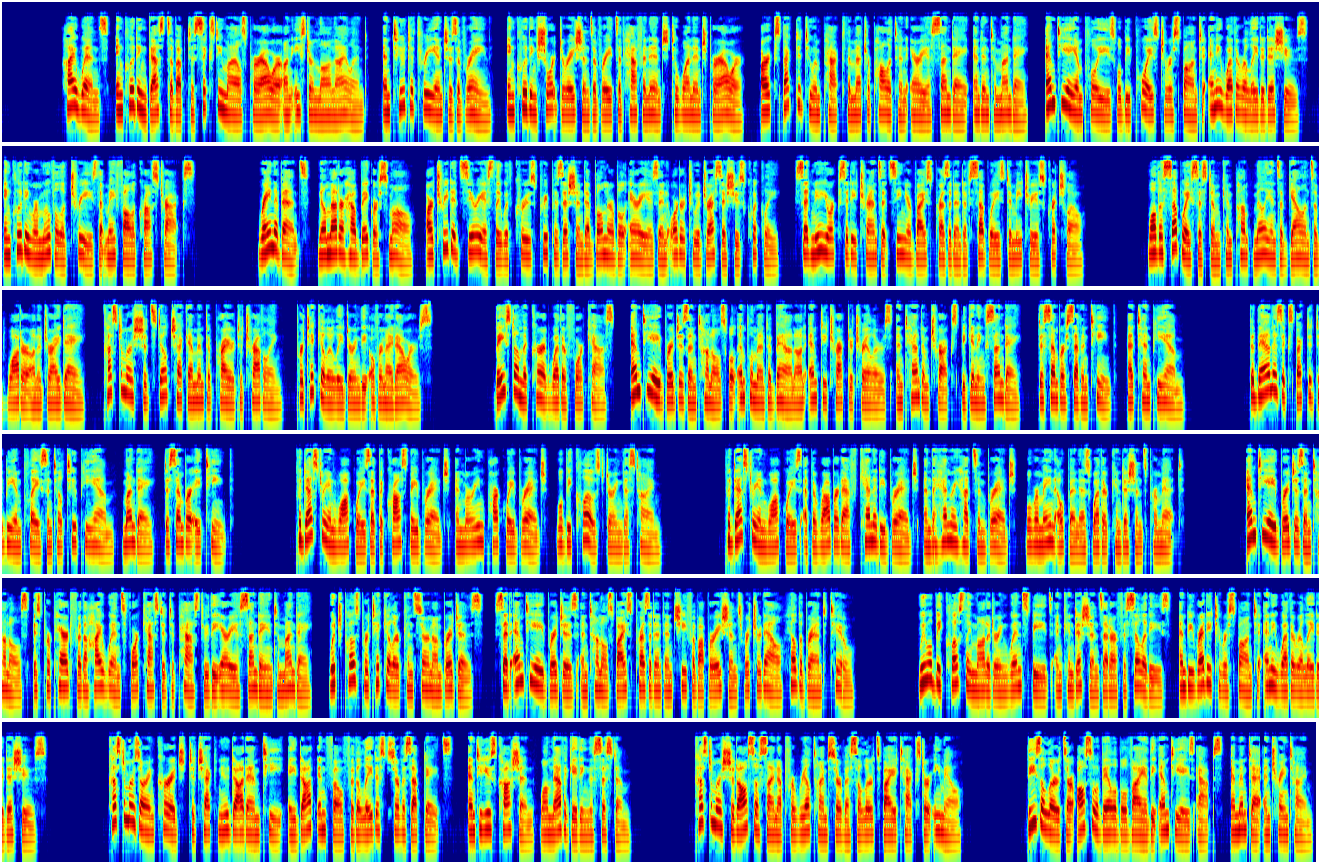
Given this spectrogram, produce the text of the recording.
High winds, including gusts of up to 60 miles per hour on eastern Long Island, and 2 to 3 inches of rain, including short durations of rates of half an inch to 1 inch per hour, are expected to impact the metropolitan area Sunday and into Monday. MTA employees will be poised to respond to any weather-related issues, including removal of trees that may fall across tracks. Rain events, no matter how big or small, are treated seriously with crews prepositioned at vulnerable areas in order to address issues quickly, said New York City Transit Senior Vice President of Subways Demetrius Crichlow. While the subway system can pump millions of gallons of water on a dry day, customers should still check MYmta prior to traveling, particularly during the overnight hours. Based on the current weather forecast, MTA bridges and tunnels will implement a ban on empty tractor trailers and tandem trucks beginning Sunday, December 17, at 10 p.m. The ban is expected to be in place until 2 p.m., Monday, December 18. Pedestrian walkways at the Cross Bay Bridge and Marine Parkway Bridge will be closed during this time. Pedestrian walkways at the Robert F. Kennedy Bridge and the Henry Hudson Bridge will remain open as weather conditions permit. MTA Bridges and Tunnels is prepared for the high winds forecasted to pass through the area Sunday into Monday, which pose particular concern on bridges, said MTA Bridges and Tunnels Vice President and Chief of Operations Richard L. Hildebrand II. We will be closely monitoring wind speeds and conditions at our facilities and be ready to respond to any weather-related issues. Customers are encouraged to check new.mta.info for the latest service updates and to use caution while navigating the system. Customers should also sign up for real-time service alerts via text or email. These alerts are also available via the MTA's apps, MYmta and TrainTime.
